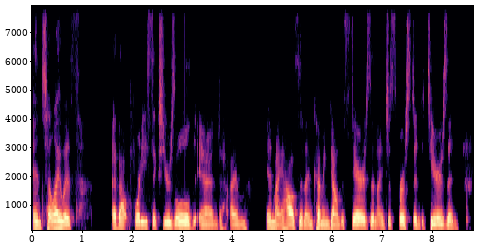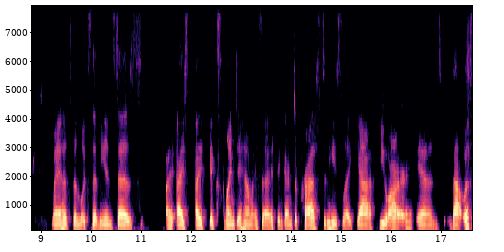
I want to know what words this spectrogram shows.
until I was about 46 years old and I'm in my house and I'm coming down the stairs and I just burst into tears and my husband looks at me and says I, I, I exclaimed to him, I said, I think I'm depressed. And he's like, Yeah, you are. And that was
